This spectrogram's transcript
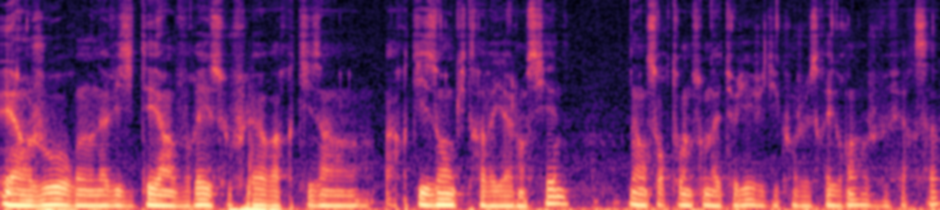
Et un jour, on a visité un vrai souffleur artisan, artisan qui travaillait à l'ancienne. Et en sortant de son atelier, j'ai dit quand je serai grand, je veux faire ça.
